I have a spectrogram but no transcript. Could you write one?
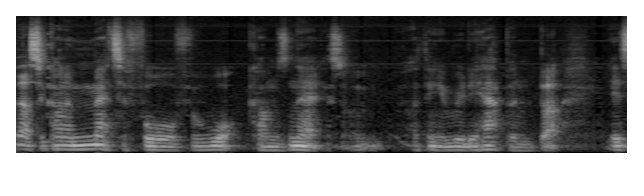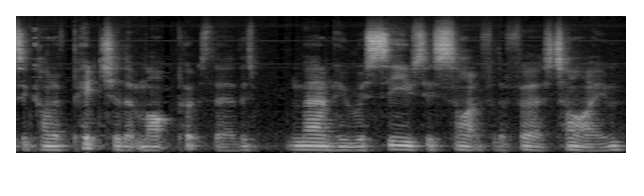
that's a kind of metaphor for what comes next. I think it really happened, but it's a kind of picture that Mark puts there. This man who receives his sight for the first time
